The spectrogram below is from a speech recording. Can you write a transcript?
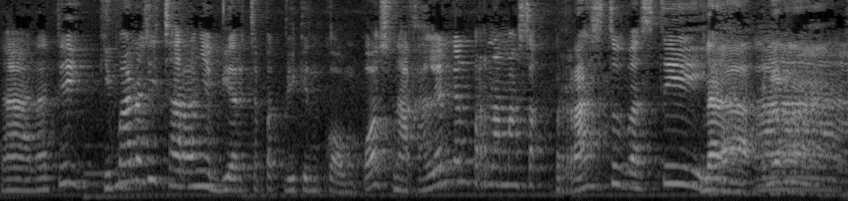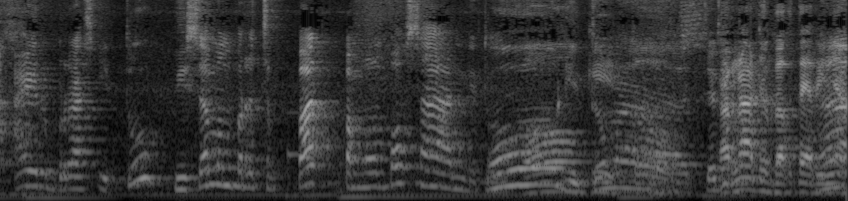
Nah, nanti gimana sih caranya biar cepat bikin kompos? Nah, kalian kan pernah masak beras tuh pasti. Nah, benar, Mas. air beras itu bisa mempercepat pengomposan gitu. Oh, gitu, Mas. Jadi- Karena ada bakterinya.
